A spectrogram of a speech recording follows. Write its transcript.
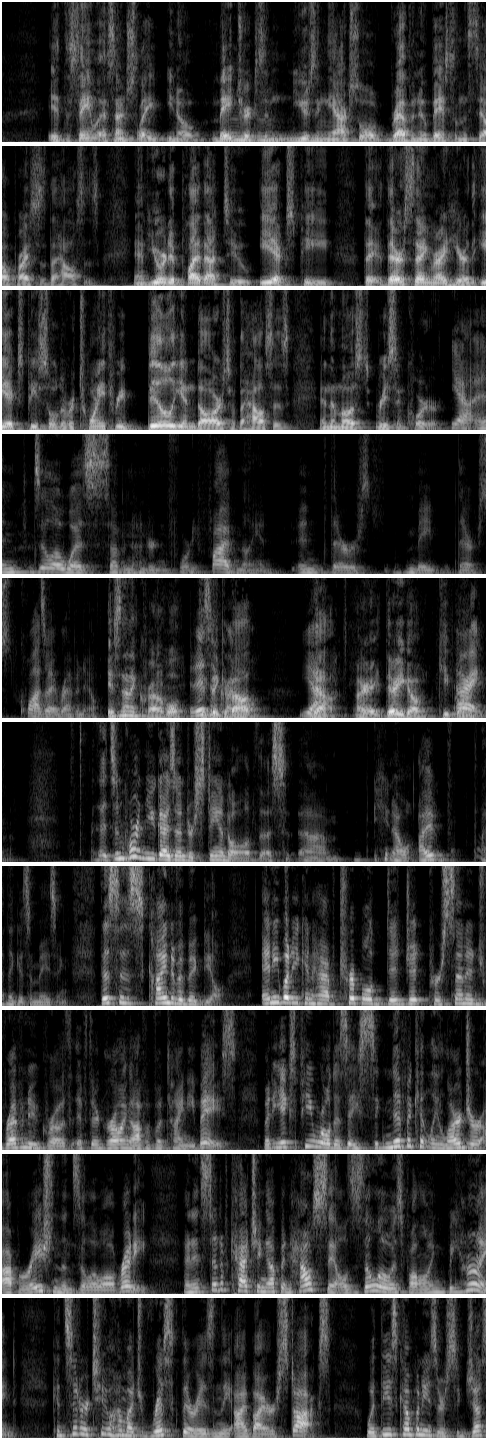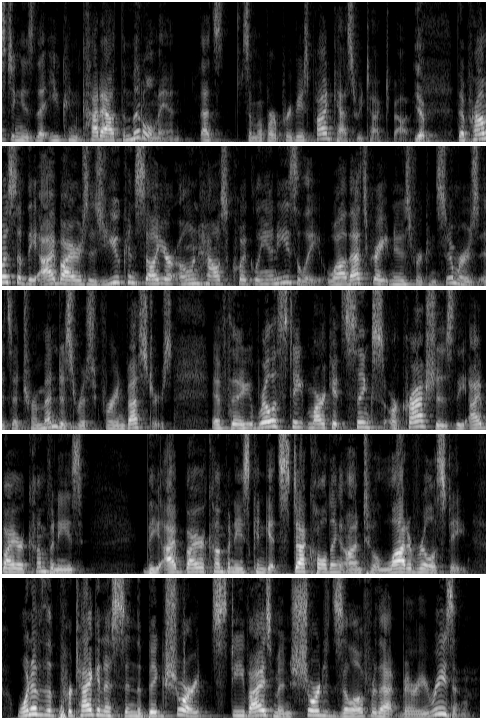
it, the same essentially you know matrix Mm-hmm. and using the actual revenue based on the sale prices of the houses, and if you were to apply that to EXP, they, they're saying right here the EXP sold over twenty three billion dollars worth of houses in the most recent quarter. Yeah, and Zillow was 745 million in their made their quasi revenue. Isn't that incredible? It to is think incredible. about. Yeah. All right. There you go. Keep going. All right. It's important you guys understand all of this. Um, you know, I I think it's amazing. This is kind of a big deal. Anybody can have triple digit percentage revenue growth if they're growing off of a tiny base. But eXp World is a significantly larger operation than Zillow already. And instead of catching up in house sales, Zillow is falling behind. Consider too how much risk there is in the iBuyer stocks. What these companies are suggesting is that you can cut out the middleman. That's some of our previous podcasts we talked about. Yep. The promise of the iBuyers is you can sell your own house quickly and easily. While that's great news for consumers, it's a tremendous risk for investors. If the real estate market sinks or crashes, the iBuyer companies the iBuyer companies can get stuck holding on to a lot of real estate. One of the protagonists in The Big Short, Steve Eisman, shorted Zillow for that very reason.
